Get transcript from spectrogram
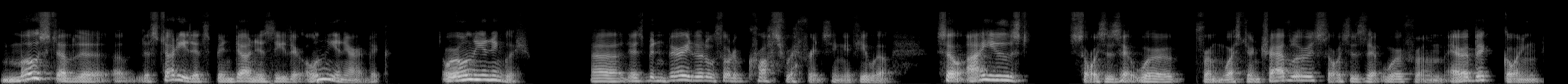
most of the, of the study that's been done is either only in Arabic or only in English. Uh, there's been very little sort of cross referencing, if you will. So I used sources that were from Western travelers, sources that were from Arabic, going,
